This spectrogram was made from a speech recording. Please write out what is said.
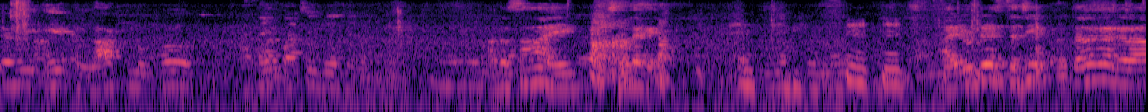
कमी एक लाख लोक आता सहा एक शिल्लक आहे. ॲडव्हर्टाईज त्याची त्याला काय करा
